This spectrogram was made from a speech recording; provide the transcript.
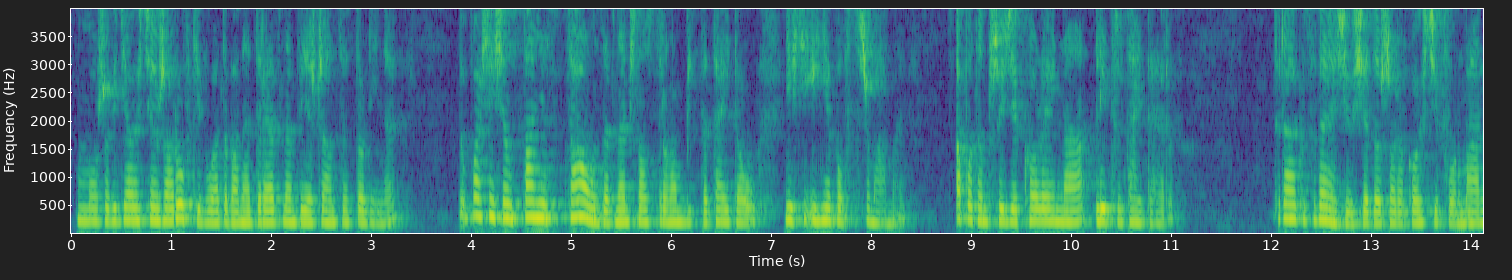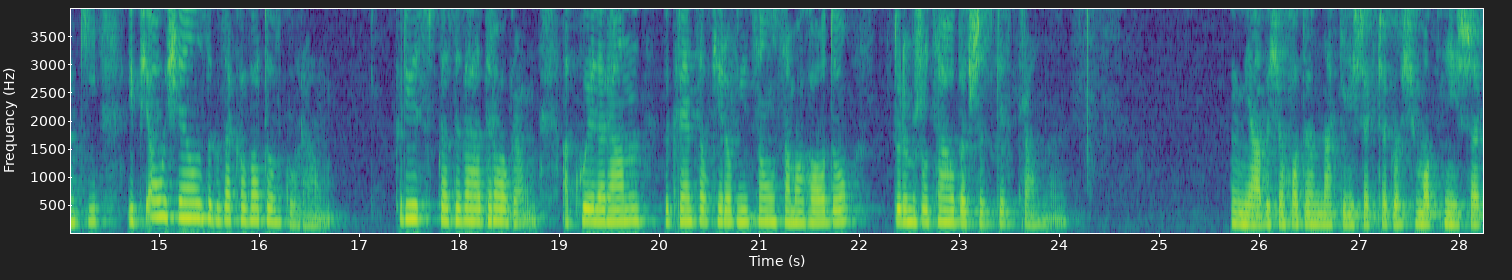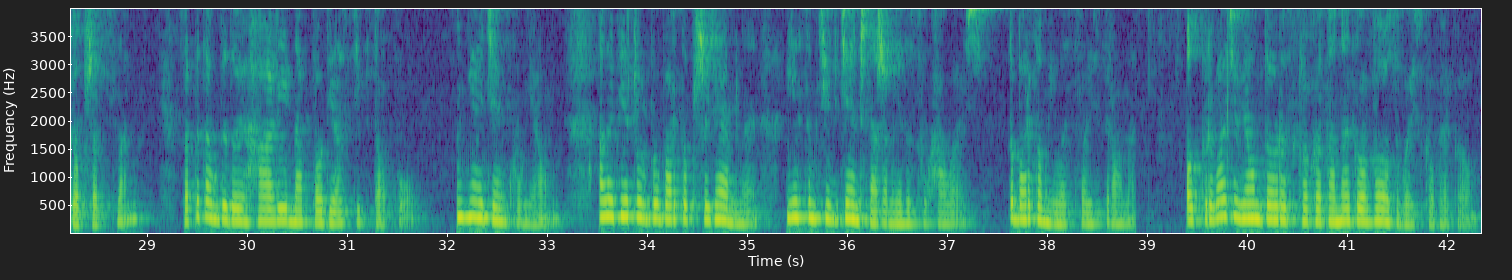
Może widziałeś ciężarówki wyładowane drewnem wyjeżdżające z doliny? To właśnie się stanie z całą zewnętrzną stroną Big Potato, jeśli ich nie powstrzymamy. A potem przyjdzie kolej na Little Tighter. Trak zwęził się do szerokości furmanki i piął się zygzakowato w górę. Chris wskazywała drogę, a Quilleran wykręcał kierownicą samochodu, którym rzucało we wszystkie strony. Miałabyś ochotę na kieliszek czegoś mocniejszego przed snem? Zapytał, gdy dojechali na podjazd tip-topu. Nie, dziękuję, ale wieczór był bardzo przyjemny i jestem Ci wdzięczna, że mnie wysłuchałeś. To bardzo miłe z Twojej strony. Odprowadził ją do rozklokotanego wozu wojskowego.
